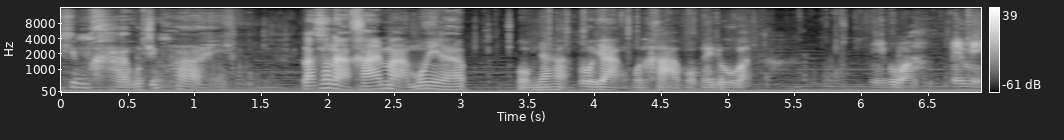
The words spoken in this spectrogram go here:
ทิ่มขากูชิบหาย ลักษณะคล้ายหมามุ้ยนะครับ ผมจะหาตัวอย่างบนขาผมให้ดูก่อน มีปะวะ ไม่มี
